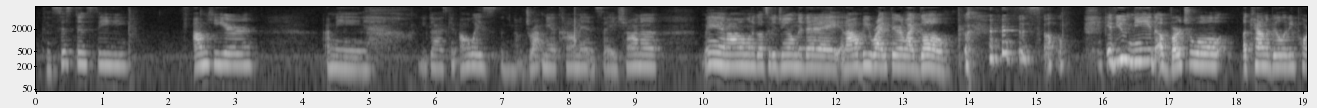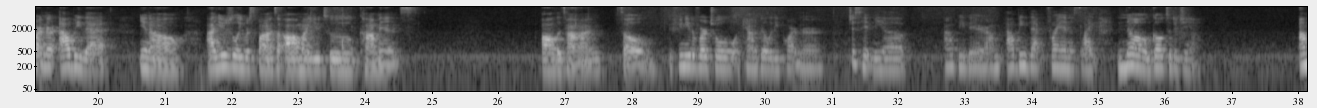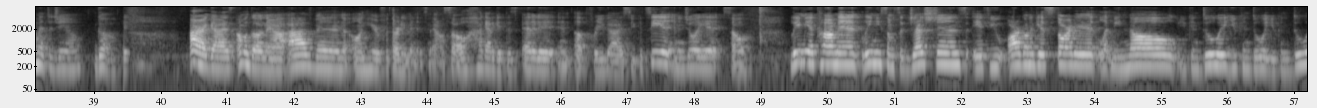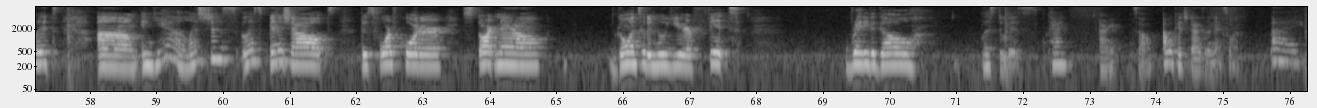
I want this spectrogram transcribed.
Consistency, I'm here. I mean, you guys can always, you know, drop me a comment and say, Shanna, man, I don't want to go to the gym today. And I'll be right there like, go. so if you need a virtual accountability partner, I'll be that. You know, I usually respond to all my YouTube comments all the time. So if you need a virtual accountability partner, just hit me up. I'll be there. I'm, I'll be that friend that's like, no, go to the gym. I'm at the gym, go. All right, guys, I'm gonna go now. I've been on here for 30 minutes now, so I gotta get this edited and up for you guys so you can see it and enjoy it. So leave me a comment, leave me some suggestions. If you are gonna get started, let me know. You can do it, you can do it, you can do it. Um, and yeah, let's just, let's finish out this fourth quarter, start now, go into the new year fit, ready to go. Let's do this, okay? All right, so I will catch you guys in the next one. Bye.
